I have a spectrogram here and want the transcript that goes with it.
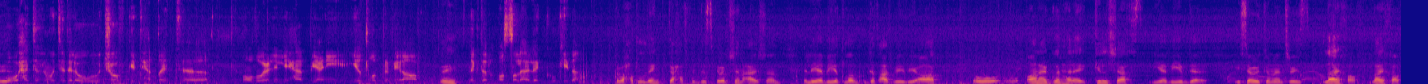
وحتى في المنتدى لو تشوف قد حطيت آه، موضوع للي حاب يعني يطلب PVR إيه. نقدر نوصلها لك وكذا. بحط ال link تحت في ال description علشان اللي يبي يطلب قطعة PVR وأنا أقولها لكل شخص يبي يبدأ يسوي commentaries لا يخاف لا يخاف.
